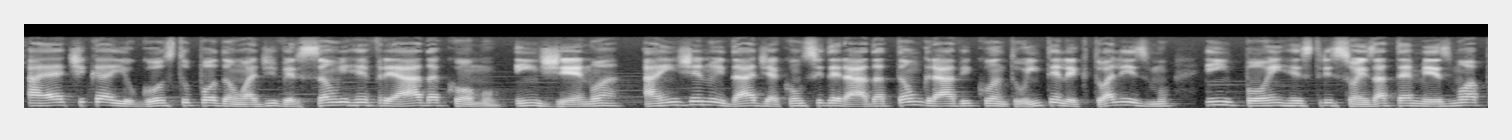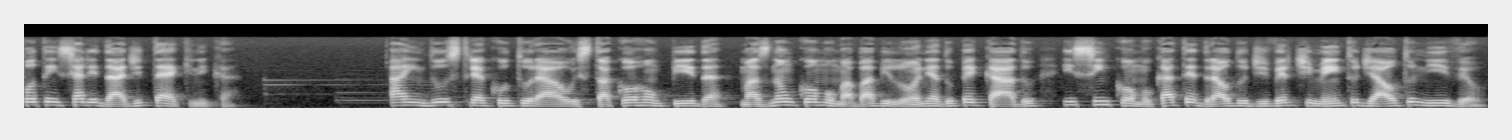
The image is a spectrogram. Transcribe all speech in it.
A ética e o gosto podam a diversão irrefreada como ingênua, a ingenuidade é considerada tão grave quanto o intelectualismo, e impõe restrições até mesmo à potencialidade técnica. A indústria cultural está corrompida, mas não como uma Babilônia do pecado, e sim como catedral do divertimento de alto nível.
